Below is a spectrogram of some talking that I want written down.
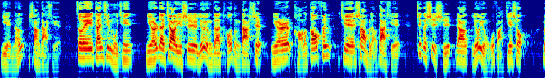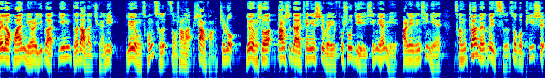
也能上大学。作为单亲母亲。女儿的教育是刘勇的头等大事，女儿考了高分却上不了大学，这个事实让刘勇无法接受。为了还女儿一个应得到的权利，刘勇从此走上了上访之路。刘勇说，当时的天津市委副书记邢元敏，二零零七年曾专门为此做过批示，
